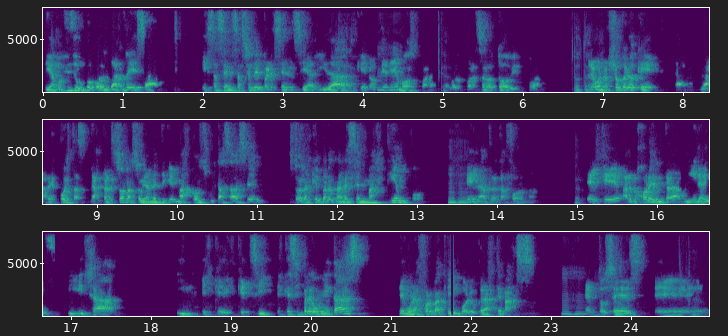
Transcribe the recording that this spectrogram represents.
digamos, es un poco el darle esa, esa sensación de presencialidad que no tenemos para hacerlo, por hacerlo todo virtual. Pero bueno, yo creo que las respuestas, las personas obviamente que más consultas hacen, son las que permanecen más tiempo en la plataforma. El que a lo mejor entra, mira y ya y es que, si, es que si preguntas, de alguna forma te involucraste más. Entonces, eh,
